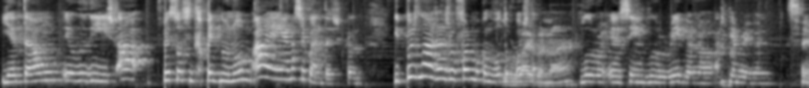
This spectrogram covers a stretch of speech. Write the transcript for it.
E então ele diz: Ah, pensou assim de repente no nome, ah, é, não sei quantas. Pronto. E depois lá arranjou forma quando voltou Blue para o Ribbon, não é? Blue, eh, sim, Blue Ribbon, ou, acho que é Ribbon. Sim.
